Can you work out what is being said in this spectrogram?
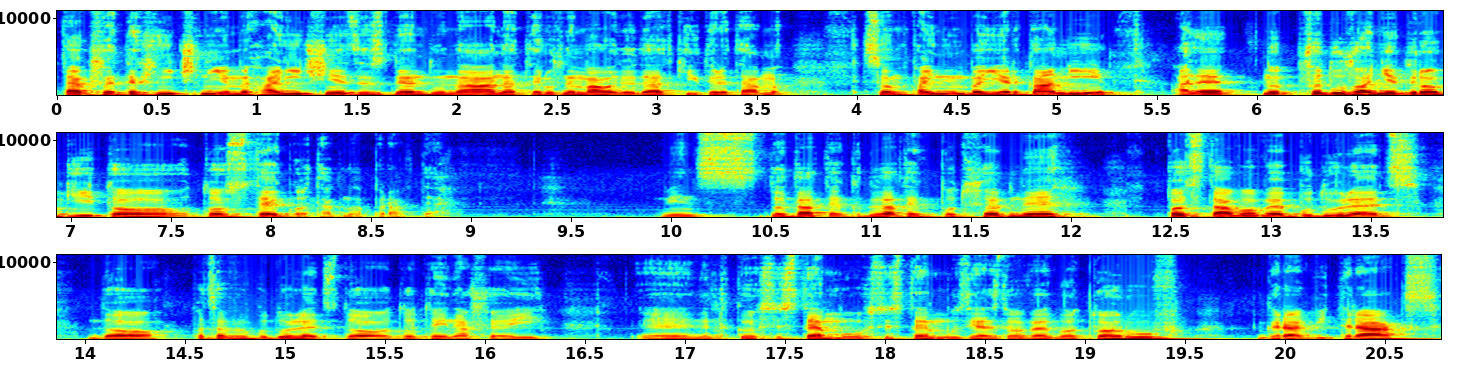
Także technicznie, mechanicznie, ze względu na, na te różne małe dodatki, które tam są fajnymi barierkami, ale no, przedłużanie drogi to, to z tego tak naprawdę. Więc dodatek, dodatek potrzebny podstawowy budulec do, podstawowy budulec do, do tej naszej e, do tego systemu, systemu zjazdowego torów Gravitrax.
